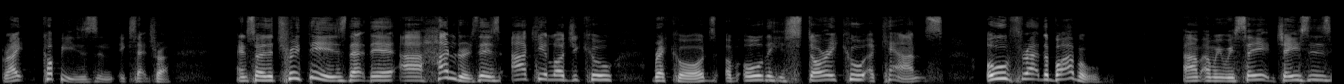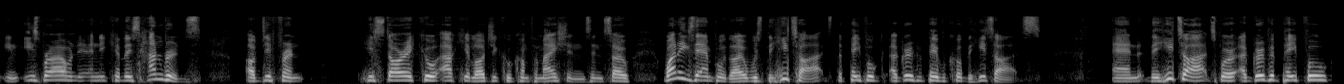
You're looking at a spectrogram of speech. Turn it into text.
great copies and etc. And so the truth is that there are hundreds. There's archaeological records of all the historical accounts all throughout the Bible. Um, and when we see Jesus in Israel, and, and you could list hundreds of different historical archaeological confirmations. And so, one example though was the Hittites, the people, a group of people called the Hittites. And the Hittites were a group of people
